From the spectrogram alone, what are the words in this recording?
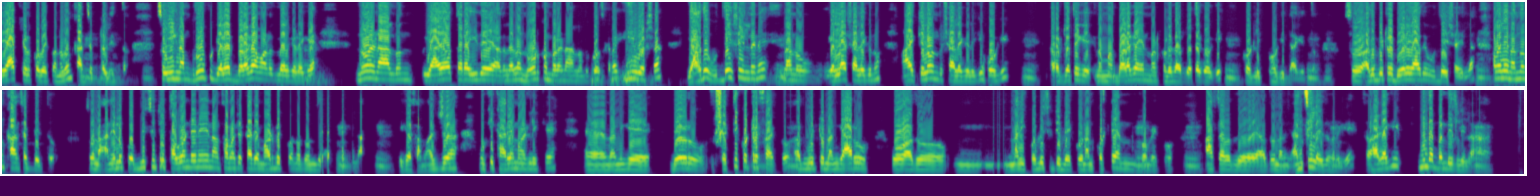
ಯಾಕೆ ಹೇಳ್ಕೋಬೇಕು ಅನ್ನೋದೊಂದು ಕಾನ್ಸೆಪ್ಟ್ ಅಲ್ಲಿ ಇತ್ತು. ಸೊ ಈಗ ನಮ್ ಗ್ರೂಪ್ ಗೆಳೆಯರ್ ಬೆಳಗ ಮಾಡೋದ್ ಮೇಲ್ಗಡೆಗೆ ನೋಡೋಣ ಅಲ್ಲೊಂದ್ ಯಾವ್ಯಾವ ತರ ಇದೆ ಅದನ್ನೆಲ್ಲ ನೋಡ್ಕೊಂಡ್ ಬರೋಣ ಅನ್ನೋದಕ್ಕೋಸ್ಕರ ಈ ವರ್ಷ ಯಾವುದೇ ಉದ್ದೇಶ ಇಲ್ದೇನೆ ನಾನು ಎಲ್ಲಾ ಶಾಲೆಗೂ ಆ ಕೆಲವೊಂದು ಶಾಲೆಗಳಿಗೆ ಹೋಗಿ. ಅವ್ರ ಜೊತೆಗೆ ನಮ್ಮ ಬಳಗ ಏನ್ ಮಾಡ್ಕೊಂಡಿದ್ರೆ ಅವ್ರ ಜೊತೆಗೆ ಹೋಗಿ ಕೊಡ್ಲಿಕ್ಕೆ ಹೋಗಿದ್ದಾಗಿತ್ತು. ಸೊ ಅದು ಬಿಟ್ರೆ ಬೇರೆ ಯಾವುದೇ ಉದ್ದೇಶ ಇಲ್ಲ. ಆಮೇಲೆ ನಂದೊಂದು ಕಾನ್ಸೆಪ್ಟ್ ಇತ್ತು. ಸೊ ನಾನೆಲ್ಲೂ ಪಬ್ಲಿಸಿಟಿ ತಗೊಂಡೇನೆ ನಾನು ಸಮಾಜ ಕಾರ್ಯ ಮಾಡ್ಬೇಕು ಅನ್ನೋದೊಂದು. ಇಲ್ಲ ಈಗ ಸಮಾಜ ಮುಖಿ ಕಾರ್ಯ ಮಾಡ್ಲಿಕ್ಕೆ ನನಗೆ ದೇವರು ಶಕ್ತಿ ಕೊಟ್ರೆ. ಸಾಕು. ಅದ್ ಬಿಟ್ಟು ನನ್ಗೆ ಯಾರು ಓ ಅದು ನನಗೆ ಪಬ್ಲಿಸಿಟಿ ಬೇಕು ನಾನು ಕೊಟ್ಟೆ ಅನ್ಕೋಬೇಕು. ಆ ತರದ್ದು ಯಾವ್ದು ನನ್ಗೆ ಅನ್ಸಿಲ್ಲ ಇದುವರೆಗೆ ಸೊ ಹಾಗಾಗಿ ಮುಂದೆ ಬಂದಿರ್ಲಿಲ್ಲ.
